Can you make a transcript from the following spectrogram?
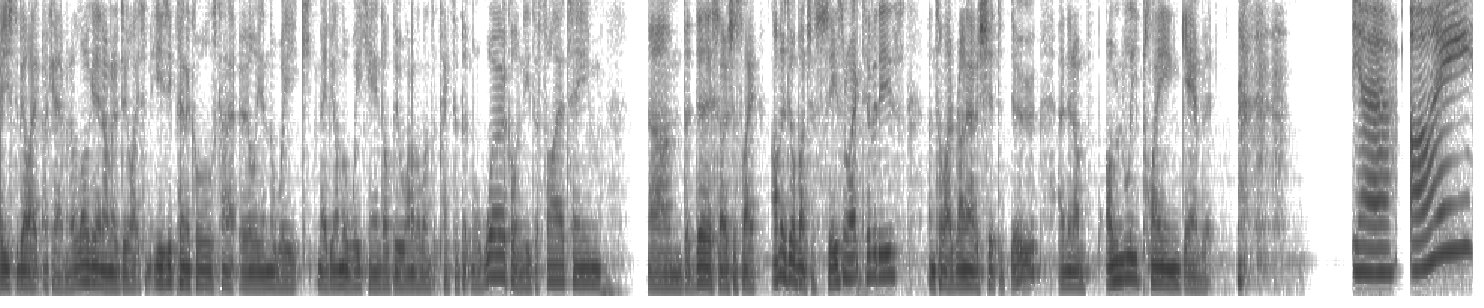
I used to be like, okay, I'm gonna log in. I'm gonna do like some easy pinnacles, kind of early in the week. Maybe on the weekend, I'll do one of the ones that takes a bit more work or needs a fire team. Um, but this, I was just like, I'm gonna do a bunch of seasonal activities until I run out of shit to do, and then I'm only playing Gambit. Yeah, I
